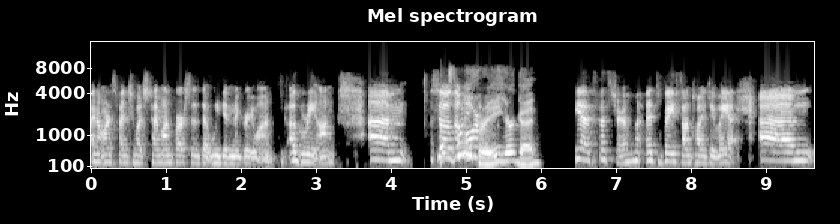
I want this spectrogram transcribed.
I don't want to spend too much time on verses that we didn't agree on. Agree on. Um, so That's the 23. Or- you're good. Yes, that's true. It's based on 22, but yeah. Um,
